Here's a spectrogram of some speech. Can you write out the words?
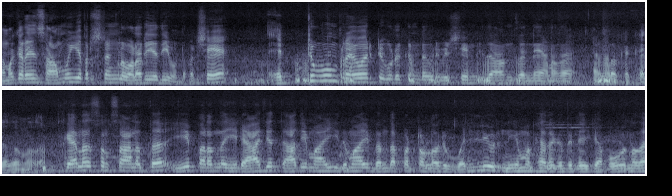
നമുക്കറിയാം സാമൂഹിക പ്രശ്നങ്ങൾ വളരെയധികം ഉണ്ട്. പക്ഷേ ഏറ്റവും പ്രയോറിറ്റി കൊടുക്കേണ്ട ഒരു വിഷയം ഇതാണെന്ന് തന്നെയാണെന്ന് ഞങ്ങളൊക്കെ കരുതുന്നത്. കേരള സംസ്ഥാനത്ത് ഈ പറഞ്ഞ ഈ രാജ്യത്ത് ആദ്യമായി ഇതുമായി ബന്ധപ്പെട്ടുള്ള ഒരു വലിയൊരു നിയമ ഭേദഗതിയിലേക്കാണ് പോകുന്നത്.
